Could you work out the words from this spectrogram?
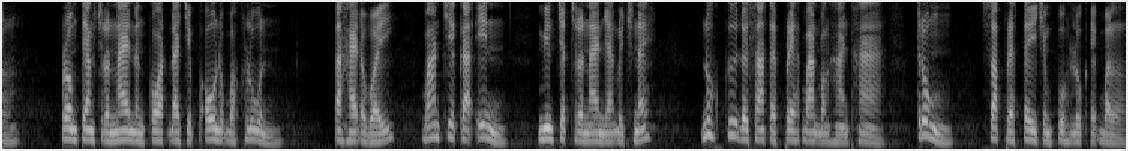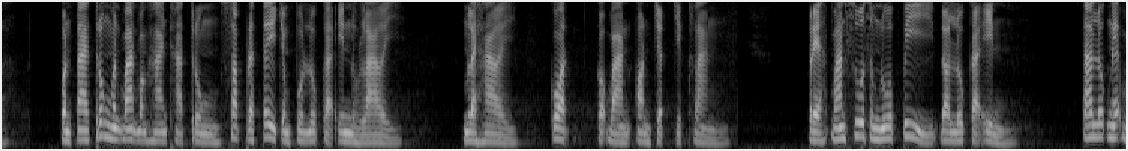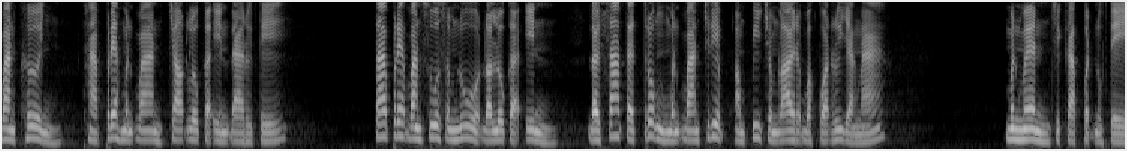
ព្រមទាំងច្រណែននឹងគាត់ដែលជាប្អូនរបស់ខ្លួនតើហេតុអ្វីបានជាកាអ៊ីន មានចិត្តច្រណែនយ៉ាងដូចនេះនោះគឺដោយសារតែព្រះបានបង្ហាញថាទ្រង់សពព្រះតីចំពោះលោកអេបលប៉ុន្តែទ្រង់មិនបានបង្ហាញថាទ្រង់សពព្រះតីចំពោះលោកកាអ៊ីននោះឡើយ។ ម្លេះហើយគាត់ក៏បានអន់ចិត្តជាខ្លាំងព្រះបានសួរសំណួរពីរដល់លោកកាអ៊ីនតើលោកអ្នកបានឃើញ ថាព្រះមិនបានចោទលោកកាអ៊ីនដែរឬទេតើព្រះបានសួរសំណួរដល់លោកកាអ៊ីនដោយសារតែទ្រង់មិនបានជ្រាបអំពីចម្លើយរបស់គាត់ឬយ៉ាងណា មិនមែនជាការពិតនោះទេ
